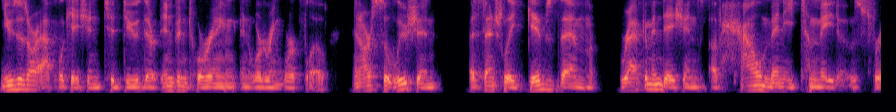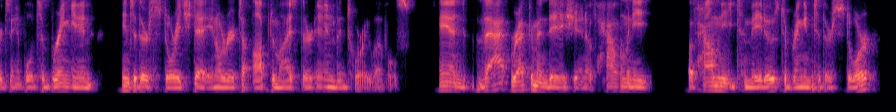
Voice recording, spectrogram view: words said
uses our application to do their inventorying and ordering workflow. And our solution essentially gives them recommendations of how many tomatoes, for example, to bring in into their store each day in order to optimize their inventory levels. And that recommendation of how many of how many tomatoes to bring into their store,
